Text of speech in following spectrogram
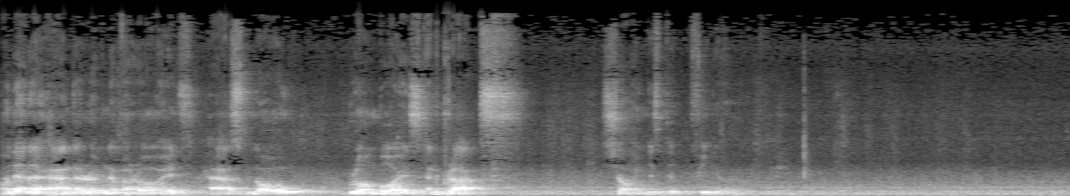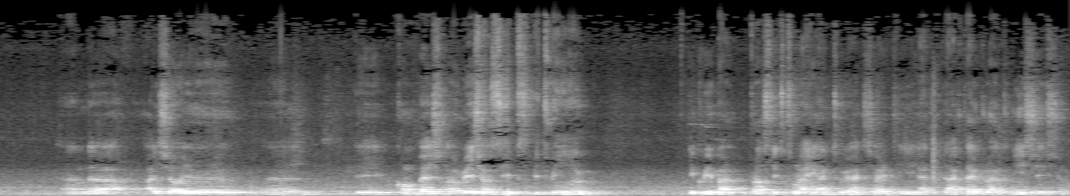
On the other hand, the aluminum alloy has no grown voids and cracks shown in this figure. And uh, I show you uh, the conventional relationships between equivalent plastic strain and triaxiality at ductile crack initiation.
